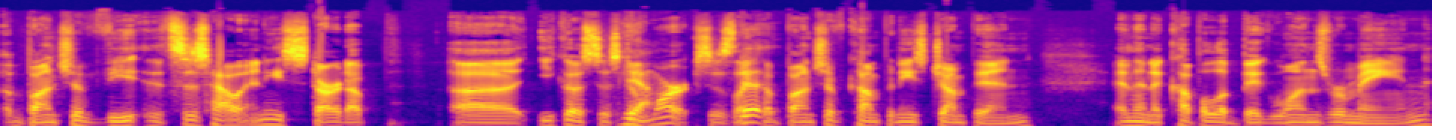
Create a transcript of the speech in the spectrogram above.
a bunch of v- this is how any startup uh, ecosystem Yeah. works. Is like a bunch of companies jump in, and then a couple of big ones remain,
